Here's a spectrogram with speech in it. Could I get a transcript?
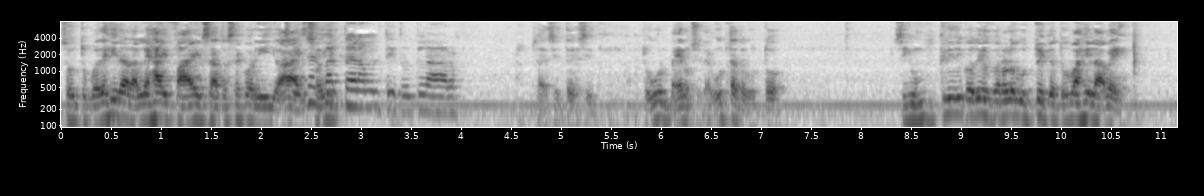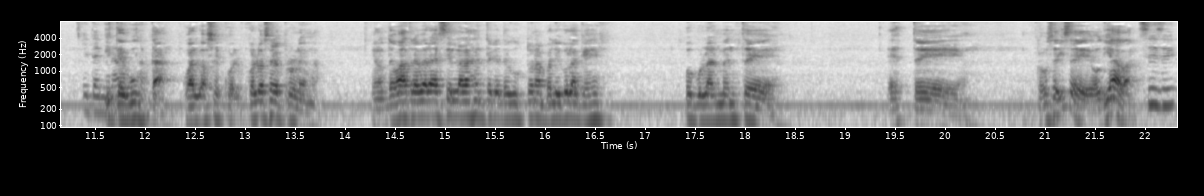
So, tú puedes ir a darle high fives a todo ese corillo. Ay, soy, parte de la multitud, claro. o sea, si, te, si tú, velo, si te gusta, te gustó. Si un crítico dijo que no le gustó y que tú vas y la ves Y, te gusta, ¿cuál va, a ser, cuál, cuál va a ser el problema? Que no te vas a atrever a decirle a la gente que te gustó una película que es popularmente, este, ¿cómo se dice? Odiada. Sí, sí.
